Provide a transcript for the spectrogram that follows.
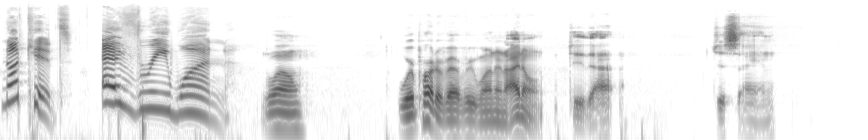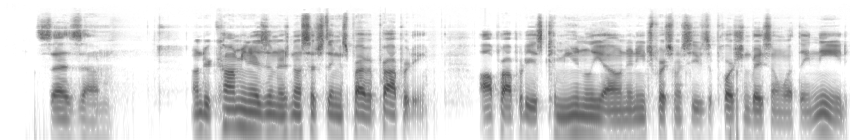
Not kids. Everyone. Well, we're part of everyone, and I don't do that. Just saying. It says um, under communism, there's no such thing as private property. All property is communally owned, and each person receives a portion based on what they need.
